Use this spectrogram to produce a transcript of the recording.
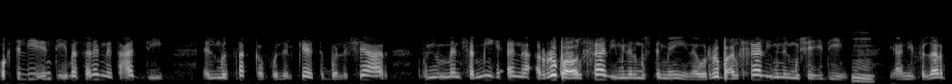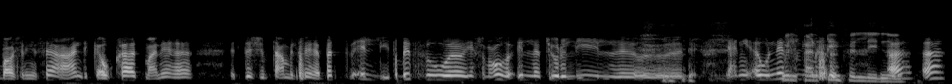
وقت اللي أنت مثلا تعدي المثقف ولا الكاتب ولا الشاعر في ما نسميه أنا الربع الخالي من المستمعين أو الربع الخالي من المشاهدين مم. يعني في ال 24 ساعة عندك أوقات معناها تنجم تعمل فيها بث اللي تبثوا يسمعوه إلا طيور الليل يعني أو الناس والقارقين في الليل نعم آه آه.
